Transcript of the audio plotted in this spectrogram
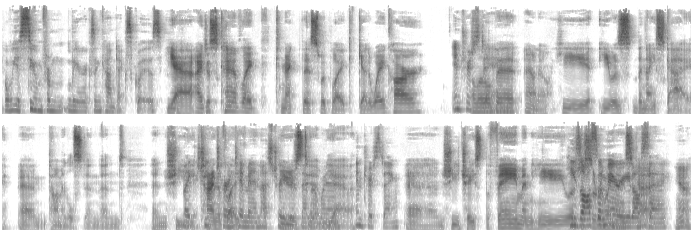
but we assume from lyrics and context clues. Yeah. I just kind of like connect this with like Getaway Car Interesting. a little bit. I don't know. He he was the nice guy and Tom Hiddleston and and she Like she kind turned of like him in as used never him, win. Yeah. Interesting. And she chased the fame and he was He's also married, nice I'll say. Yeah.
